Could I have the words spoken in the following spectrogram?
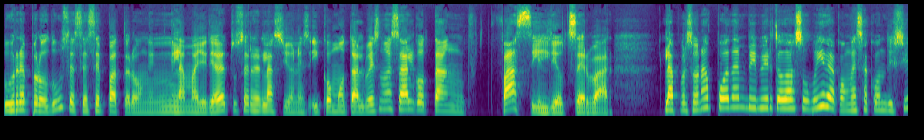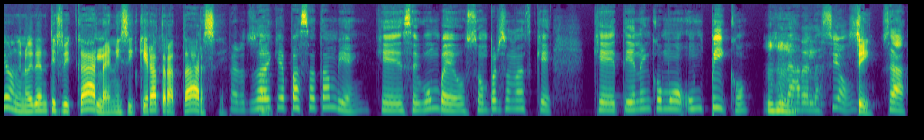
Tú reproduces ese patrón en la mayoría de tus relaciones y como tal vez no es algo tan fácil de observar, las personas pueden vivir toda su vida con esa condición y no identificarla y ni siquiera tratarse. Pero tú sabes qué pasa también, que según veo, son personas que, que tienen como un pico en la relación. Sí. O sea,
